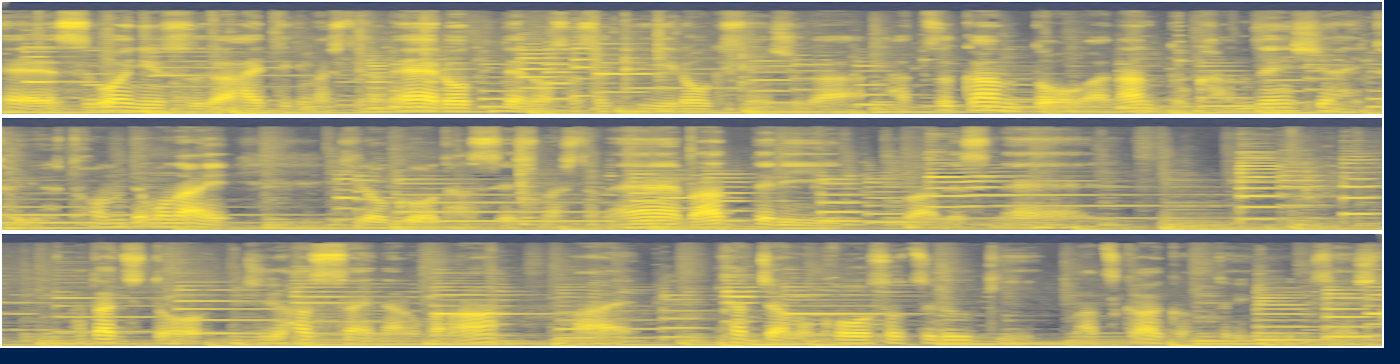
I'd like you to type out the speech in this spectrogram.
えー、すごいニュースが入ってきましたよね。ロッテの佐々木朗希選手が初完投がなんと完全試合というとんでもない記録を達成しましたね。バッテリーはですね、20歳と18歳なのかな？はい。キャッチャーも高卒ルーキー、松川君という選手だっ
